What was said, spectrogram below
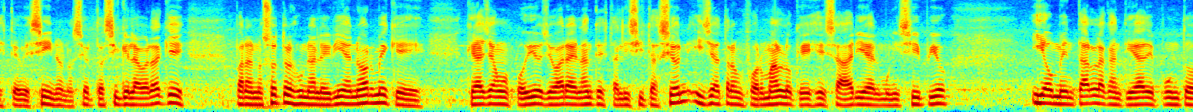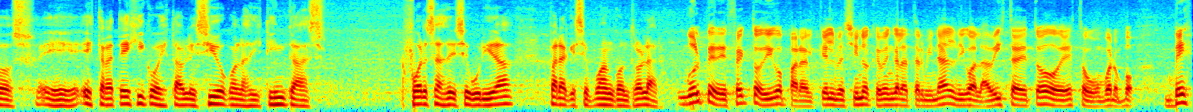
este vecino, ¿no es cierto? Así que la verdad que para nosotros es una alegría enorme que, hayamos podido llevar adelante esta licitación y ya transformar lo que es esa área del municipio y aumentar la cantidad de puntos eh, estratégicos establecidos con las distintas fuerzas de seguridad para que se puedan controlar. Un golpe de efecto, digo, para el que el vecino que venga a la terminal, digo, a la vista de todo esto, bueno, vos ves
